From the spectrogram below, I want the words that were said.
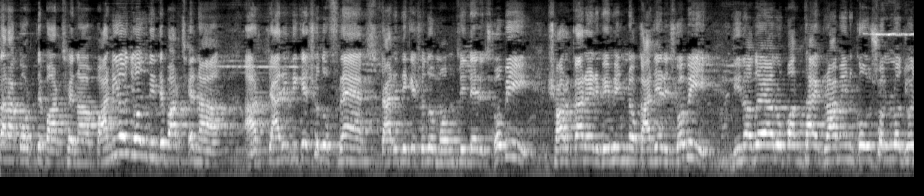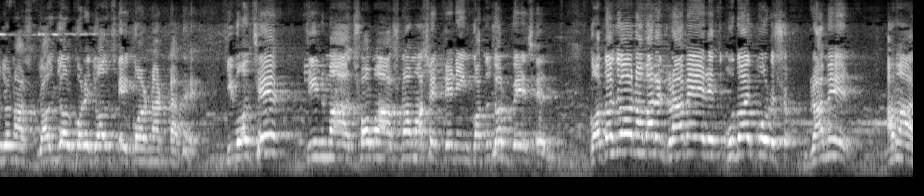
তারা করতে পারছে না, পানীয় জল দিতে পারছে না, আর চারিদিকে শুধু ফ্ল্যাক্স চারিদিকে শুধু মন্ত্রীদের ছবি, সরকারের বিভিন্ন কাজের ছবি। দীনদয়াল উপাধ্যায় গ্রামীণ কৌশল্য যোজনা জল জল করে জ্বলছে এই কর্নারটাতে। কি বলছে? তিন মাস, ছ মাস, ন মাসের ট্রেনিং কতজন পেয়েছেন? কতজন আমার গ্রামের উদয়পুর গ্রামের আমার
